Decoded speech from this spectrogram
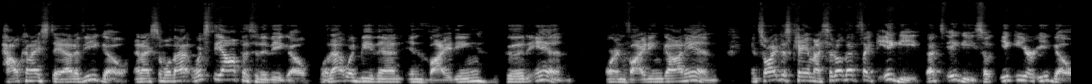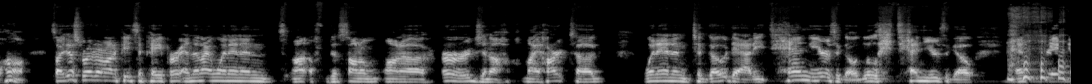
how can I stay out of ego? And I said, well, that, what's the opposite of ego? Well, that would be then inviting good in or inviting God in. And so I just came, I said, oh, that's like Iggy. That's Iggy. So Iggy or ego, huh? So I just wrote it on a piece of paper. And then I went in and uh, just on a, on a urge and a, my heart tug, went in and to GoDaddy 10 years ago, literally 10 years ago, and saved,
